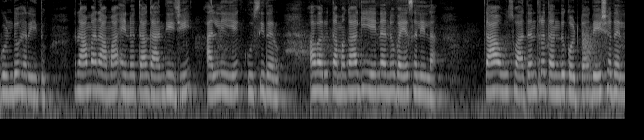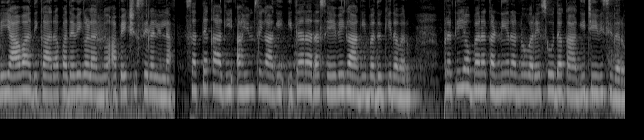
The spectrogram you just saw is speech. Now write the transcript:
ಗುಂಡು ಹರಿಯಿತು ರಾಮ ರಾಮ ಎನ್ನುತ್ತಾ ಗಾಂಧೀಜಿ ಅಲ್ಲಿಯೇ ಕುಸಿದರು. ಅವರು ತಮಗಾಗಿ ಏನನ್ನು ಬಯಸಲಿಲ್ಲ. ತಾವು ಸ್ವಾತಂತ್ರ್ಯ ತಂದುಕೊಟ್ಟ ದೇಶದಲ್ಲಿ ಯಾವ ಅಧಿಕಾರ, ಪದವಿಗಳನ್ನು ಅಪೇಕ್ಷಿಸಿರಲಿಲ್ಲ. ಸತ್ಯಕ್ಕಾಗಿ, ಅಹಿಂಸೆಗಾಗಿ, ಇತರರ ಸೇವೆಗಾಗಿ ಬದುಕಿದವರು. ಪ್ರತಿಯೊಬ್ಬರ ಕಣ್ಣೀರನ್ನು ಒರೆಸುವುದಕ್ಕಾಗಿ ಜೀವಿಸಿದರು.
